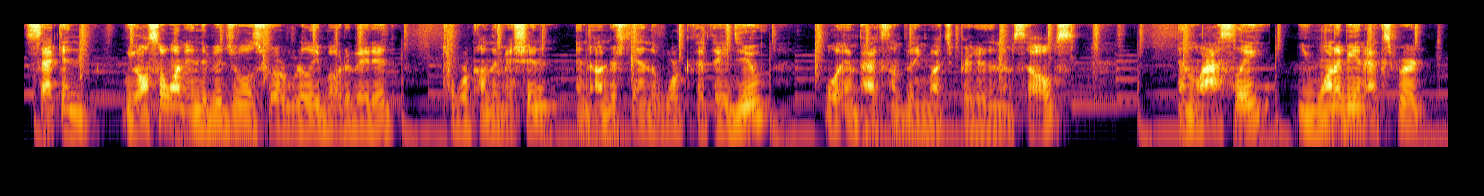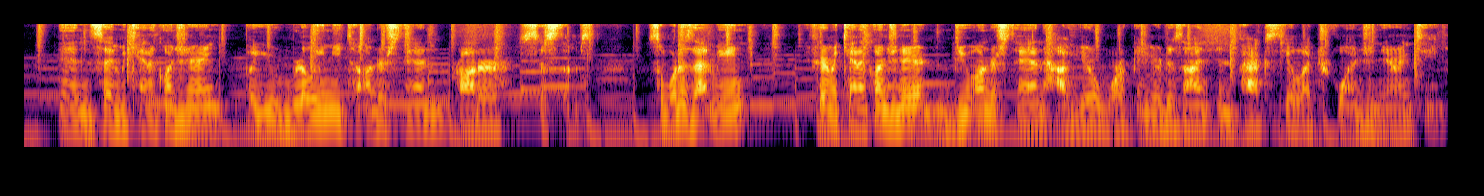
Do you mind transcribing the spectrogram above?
Second, we also want individuals who are really motivated to work on the mission and understand the work that they do will impact something much bigger than themselves. And lastly, you want to be an expert in, say, mechanical engineering, but you really need to understand broader systems. So what does that mean? If you're a mechanical engineer, do you understand how your work and your design impacts the electrical engineering team?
